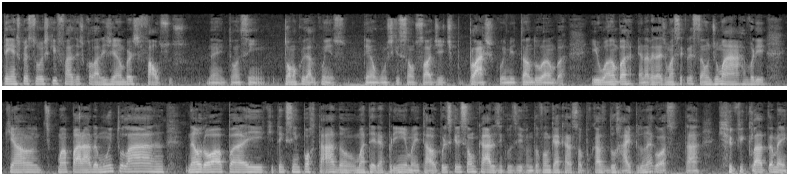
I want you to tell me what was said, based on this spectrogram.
tem as pessoas que fazem os colares de âmbar falsos, né? Então, assim, toma cuidado com isso. Tem alguns que são só de tipo plástico, imitando o âmbar. E o âmbar é, na verdade, uma secreção de uma árvore que é tipo, uma parada muito lá na Europa e que tem que ser importada, matéria-prima e tal. Por isso que eles são caros, inclusive. Não estou falando que é caro só por causa do hype do negócio, tá? Que fique claro também.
